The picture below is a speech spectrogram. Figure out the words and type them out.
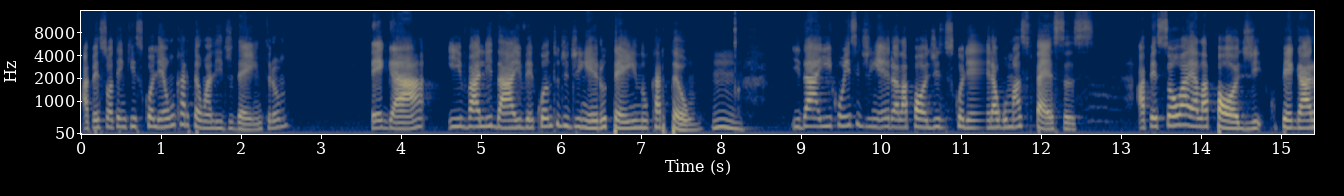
A pessoa tem que escolher um cartão ali de dentro, pegar e validar e ver quanto de dinheiro tem no cartão. Hum. E daí, com esse dinheiro, ela pode escolher algumas peças. A pessoa, ela pode pegar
